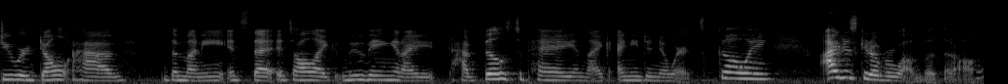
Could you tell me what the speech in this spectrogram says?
do or don't have the money, it's that it's all like moving and I have bills to pay and like I need to know where it's going. I just get overwhelmed with it all.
